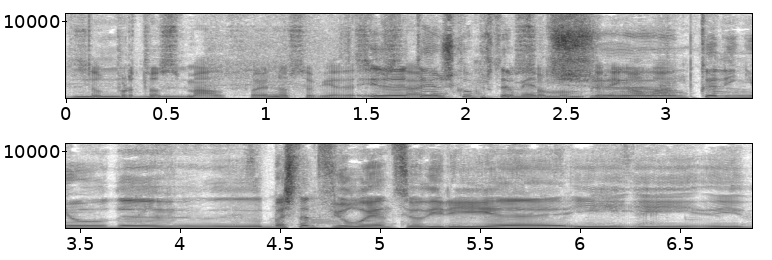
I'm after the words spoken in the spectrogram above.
de. Ele portou-se mal? Foi? Não sabia dessa história. tem uns comportamentos um bocadinho um bocadinho de- bastante violentos, eu diria, e, e- e-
